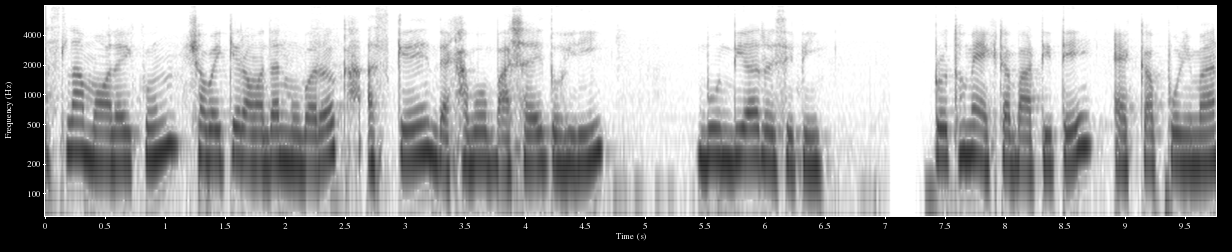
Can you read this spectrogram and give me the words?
আসসালামু আলাইকুম, সবাইকে রমাদান মুবারক। আজকে দেখাবো বাসায় তৈরি বুন্দিয়ার রেসিপি প্রথমে একটা বাটিতে এক কাপ পরিমাণ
